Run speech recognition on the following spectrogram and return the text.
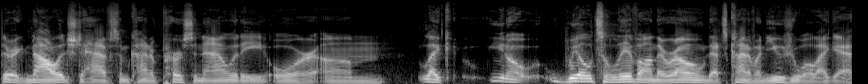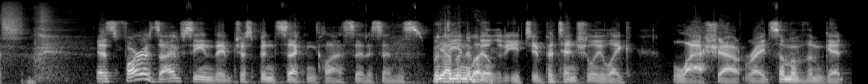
They're acknowledged to have some kind of personality or um like you know will to live on their own. That's kind of unusual, I guess. As far as I've seen, they've just been second class citizens with Yeah, the but like- inability to potentially like lash out, right? Some of them get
